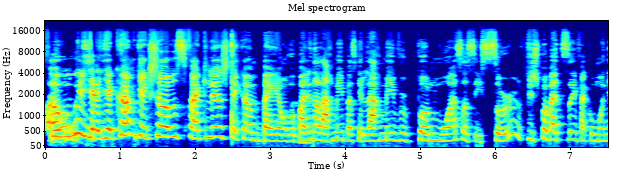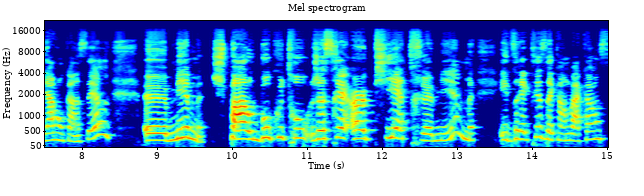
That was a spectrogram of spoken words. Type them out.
Ah oui, il y, a comme quelque chose. Fait que là, j'étais comme, ben, on va pas aller dans l'armée parce que l'armée veut pas de moi, ça, c'est sûr. Puis je suis pas baptisée, fait qu'aumônière, on cancelle. Euh, mime, je parle beaucoup trop. Je serais un piètre mime. Et directrice de camp de vacances,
